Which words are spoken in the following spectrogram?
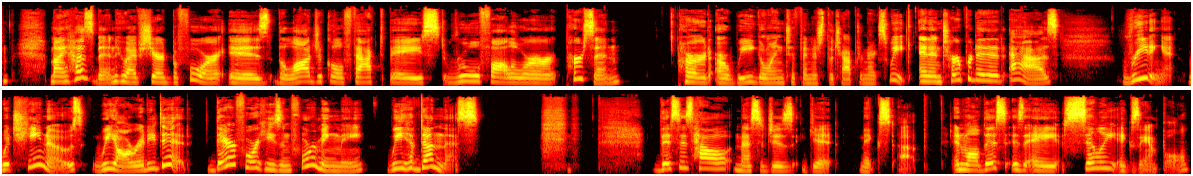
my husband, who I've shared before, is the logical, fact based, rule follower person, heard, Are we going to finish the chapter next week? and interpreted it as, reading it, which he knows we already did. Therefore, he's informing me we have done this. this is how messages get mixed up. And while this is a silly example,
